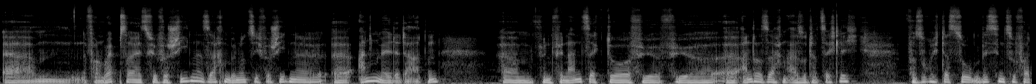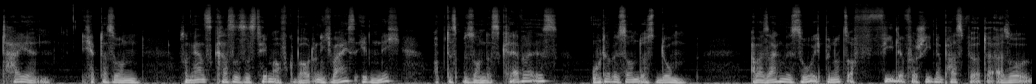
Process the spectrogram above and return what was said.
ähm, von Websites für verschiedene Sachen benutze ich verschiedene äh, Anmeldedaten ähm, für den Finanzsektor, für, für äh, andere Sachen. Also tatsächlich versuche ich das so ein bisschen zu verteilen. Ich habe da so ein, so ein ganz krasses System aufgebaut und ich weiß eben nicht, ob das besonders clever ist oder besonders dumm. Aber sagen wir es so, ich benutze auch viele verschiedene Passwörter. Also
